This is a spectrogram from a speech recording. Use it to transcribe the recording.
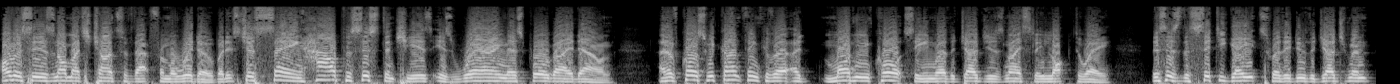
obviously there's not much chance of that from a widow, but it's just saying how persistent she is, is wearing this poor guy down. And of course, we can't think of a, a modern court scene where the judge is nicely locked away. This is the city gates where they do the judgment,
